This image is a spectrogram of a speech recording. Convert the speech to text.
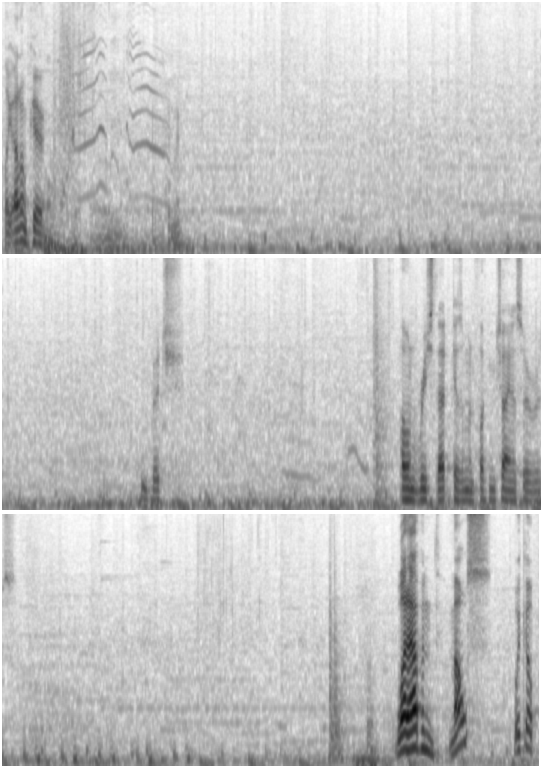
Like, I don't care. Come here. You bitch. I won't reach that because I'm in fucking China servers. What happened? Mouse? Wake up.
